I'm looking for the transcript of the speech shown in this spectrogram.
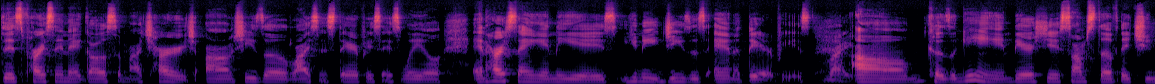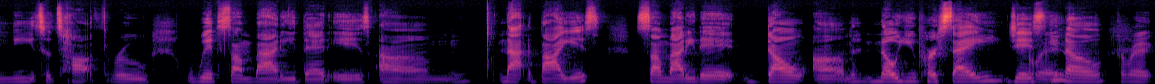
this person that goes to my church. Um, she's a licensed therapist as well, and her saying is, "You need Jesus and a therapist." right. Um, because again, there's just some stuff that you need to talk through with somebody that is um not biased, somebody that don't um know you per se, just you know Correct.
